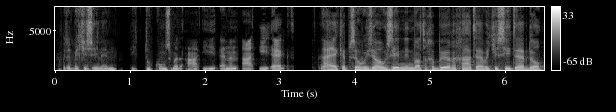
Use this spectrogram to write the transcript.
Heb je er een beetje zin in? Die toekomst met AI en een AI-act? Nee, ik heb sowieso zin in wat er gebeuren gaat. Hè. Wat je ziet, hè, ik bedoel,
